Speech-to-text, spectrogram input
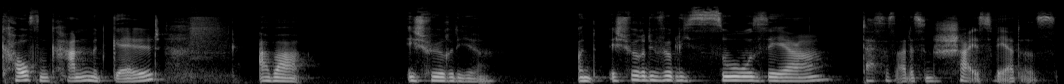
kaufen kann mit Geld. Aber ich schwöre dir, und ich schwöre dir wirklich so sehr, dass das alles ein Scheiß wert ist.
